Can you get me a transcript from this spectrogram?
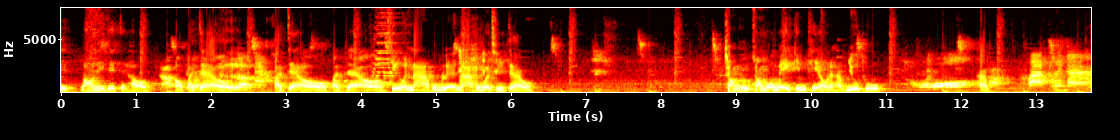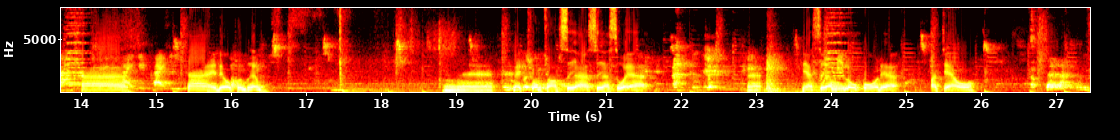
ี่น้องนี่ที่แจ๋วครับ อ๋อป้าแจ๋วชื่อเหรอป้าแจ๋วป้าแจ๋วชื่อเหมือนน้าผมเลยน้าผมก็ชื่อแจ๋วช่องช่องผมเอกกินเที่ยวนะครับ YouTube อ๋อครับฝาก ด้วยนะครับขายดีขายดีใช่เดี๋ยวเพิ่มๆอืมในผมชอบเสื้อเสื้อสวยอะนะเนี่ยเสื้อมีโลโก้ด้วยอะป้าแจ๋วครับด้านหลังก็มี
